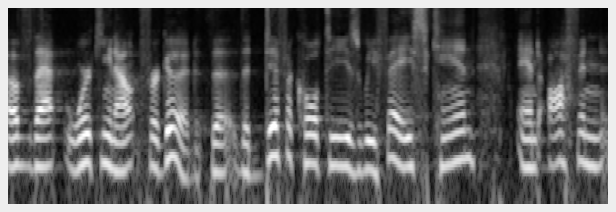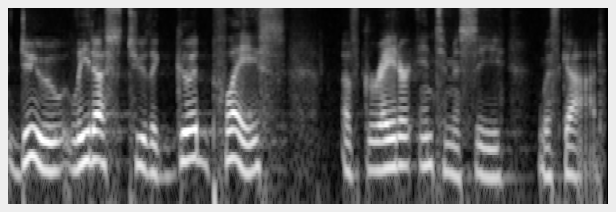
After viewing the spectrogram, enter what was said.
of that working out for good. The, the difficulties we face can and often do lead us to the good place of greater intimacy with God.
